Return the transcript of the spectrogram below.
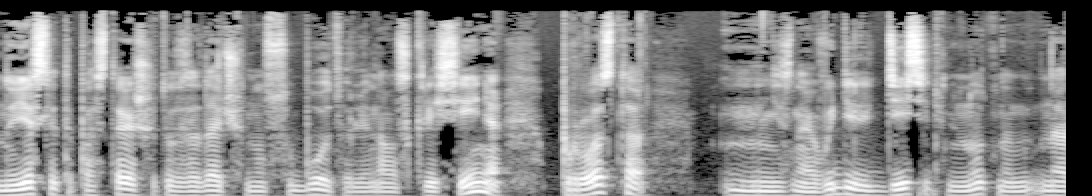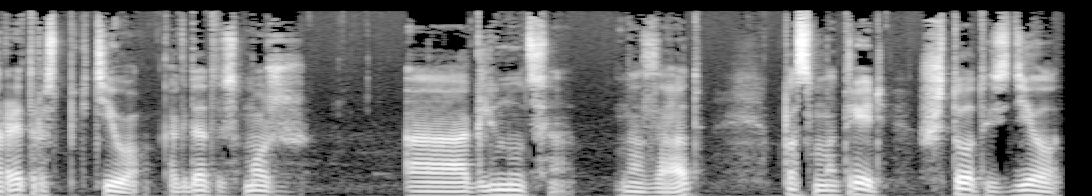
но если ты поставишь эту задачу на субботу или на воскресенье, просто не знаю, выделить 10 минут на, на ретроспективу, когда ты сможешь оглянуться назад, посмотреть, что ты сделал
